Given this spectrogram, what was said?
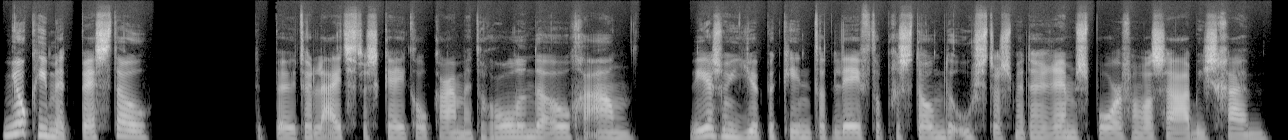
Gnocchi met pesto. De peuterleidsters keken elkaar met rollende ogen aan. Weer zo'n juppekind dat leeft op gestoomde oesters met een remspoor van wasabi-schuim.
